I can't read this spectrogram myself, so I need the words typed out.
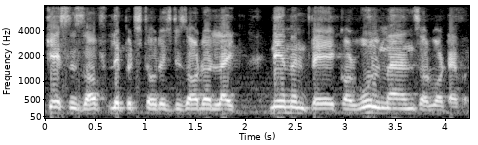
cases of lipid storage disorder like Niemann-Pick or Wolman's or whatever.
